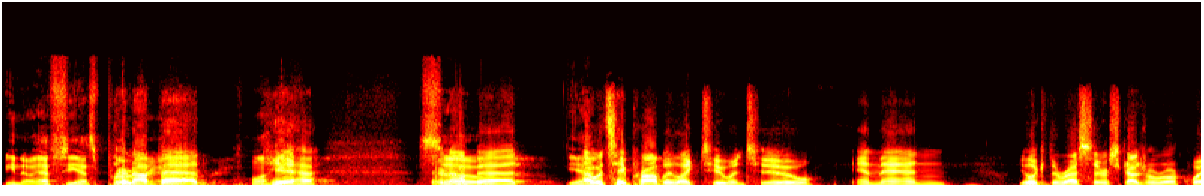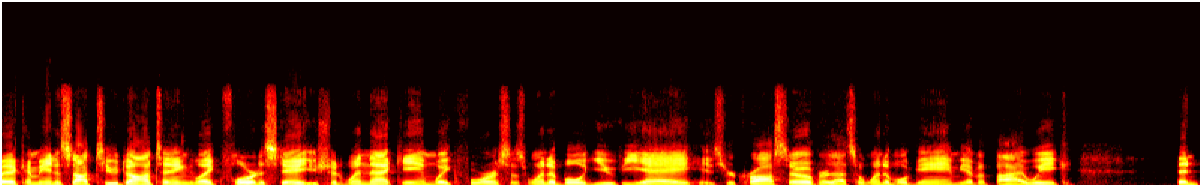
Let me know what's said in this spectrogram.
you know, FCS program. They're not bad. Like, yeah, they're so, not bad. Yeah. I would say probably like two and two, and then you look at the rest of their schedule real quick. I mean, it's not too daunting. Like Florida State, you should win that game. Wake Forest is winnable. UVA is your crossover. That's a winnable game. You have a bye week. Then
